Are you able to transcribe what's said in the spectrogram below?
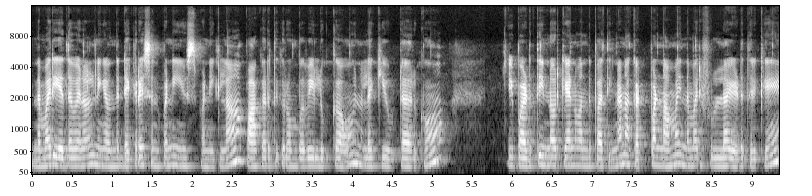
இந்த மாதிரி எதை வேணாலும் நீங்கள் வந்து டெக்கரேஷன் பண்ணி யூஸ் பண்ணிக்கலாம். பார்க்குறதுக்கு ரொம்பவே லுக்காகவும் நல்லா க்யூட்டாக இருக்கும். இப்போ அடுத்து இன்னொரு கேன் வந்து பார்த்திங்கன்னா நான் கட் பண்ணாமல் இந்த மாதிரி ஃபுல்லாக எடுத்திருக்கேன்.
